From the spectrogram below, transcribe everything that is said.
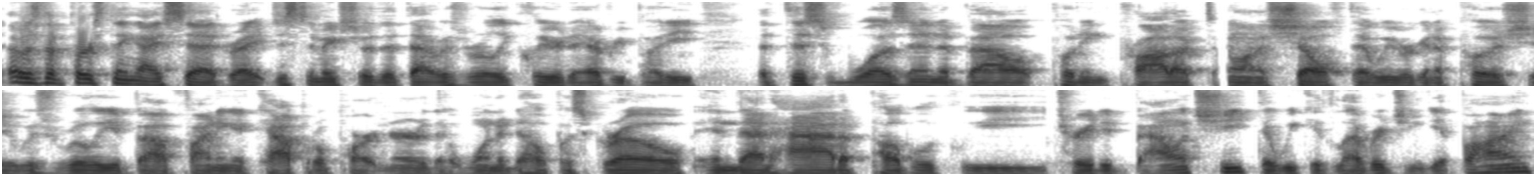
that was the first thing I said, right? Just to make sure that that was really clear to everybody that this wasn't about putting product on a shelf that we were going to push. It was really about finding a capital partner that wanted to help us grow and that had a publicly traded balance sheet that we could leverage and get behind.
